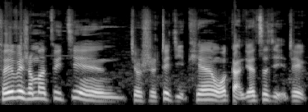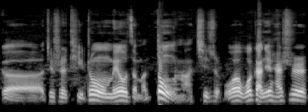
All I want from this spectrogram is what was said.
所以为什么最近就是这几天，我感觉自己这个就是体重没有怎么动啊？其实我我感觉还是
